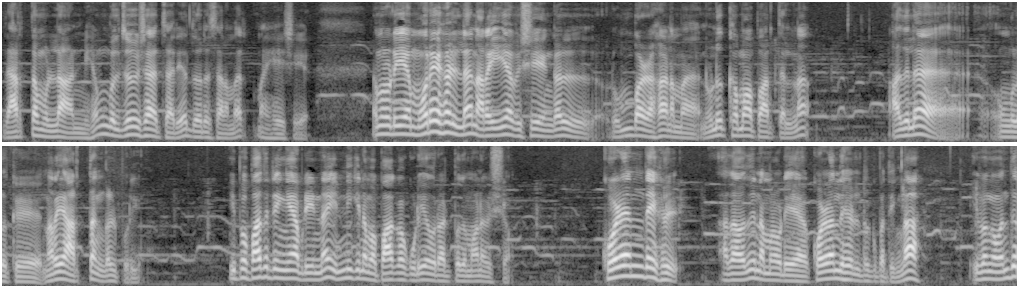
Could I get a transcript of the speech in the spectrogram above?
இது அர்த்தமுள்ள ஆன்மீகம். உங்கள் ஜோஷாச்சாரியர் துரசரமர் மகேஷியர் நம்மளுடைய முறைகளில் நிறைய விஷயங்கள் ரொம்ப அழகாக நம்ம நுணுக்கமாக பார்த்தோம்னா அதில் உங்களுக்கு நிறைய அர்த்தங்கள் புரியும். இப்போ பார்த்துட்டிங்க அப்படின்னா இன்றைக்கி நம்ம பார்க்கக்கூடிய ஒரு அற்புதமான விஷயம். குழந்தைகள் அதாவது நம்மளுடைய குழந்தைகள் இருக்குது பார்த்தீங்களா? இவங்க வந்து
